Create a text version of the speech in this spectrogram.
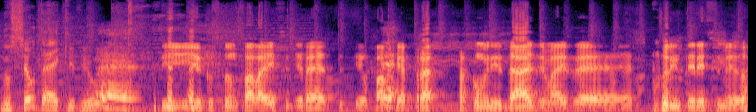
no seu deck, viu? É, E eu costumo falar isso direto, que eu falo que é pra, pra comunidade, mas é por interesse meu.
